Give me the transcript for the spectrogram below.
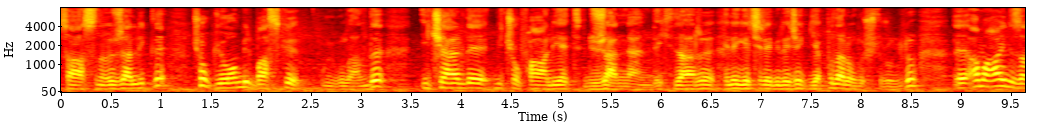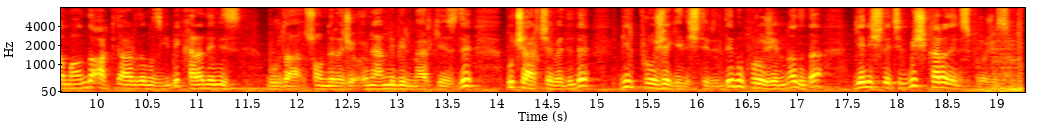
sahasına özellikle çok yoğun bir baskı uygulandı. İçeride birçok faaliyet düzenlendi. İktidarı ele geçirebilecek yapılar oluşturuldu. Ee, ama aynı zamanda aktardığımız gibi Karadeniz burada son derece önemli bir merkezdi. Bu çerçevede de bir proje geliştirildi. Bu projenin adı da genişletilmiş Karadeniz Projesi'ydi.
